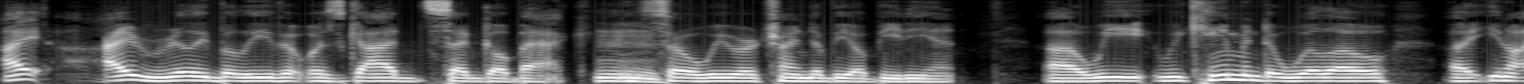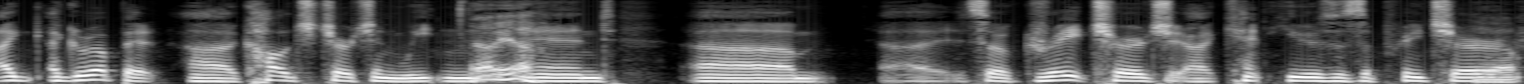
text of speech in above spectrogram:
I I really believe it was God said go back, Mm. and so we were trying to be obedient. Uh, we we came into Willow. Uh, you know, I, I grew up at uh, College Church in Wheaton, Oh, yeah. and um, uh, so great church. Uh, Kent Hughes is a preacher, Yep.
